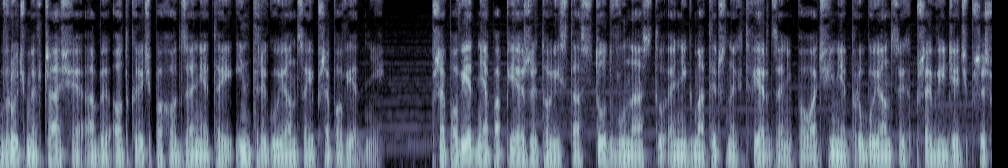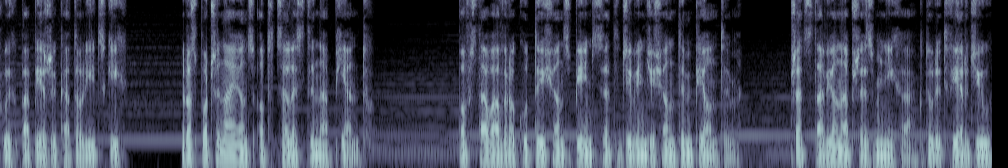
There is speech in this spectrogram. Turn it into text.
Wróćmy w czasie, aby odkryć pochodzenie tej intrygującej przepowiedni. Przepowiednia papieży to lista 112 enigmatycznych twierdzeń po łacinie próbujących przewidzieć przyszłych papieży katolickich, rozpoczynając od Celestyna Piętu. Powstała w roku 1595, przedstawiona przez mnicha, który twierdził,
